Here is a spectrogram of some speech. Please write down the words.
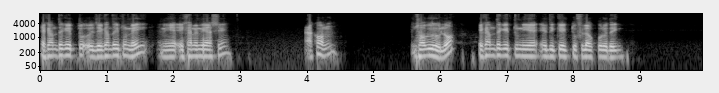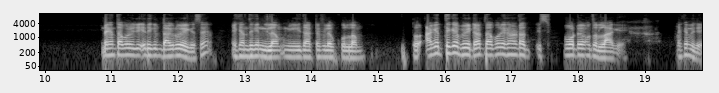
এখান থেকে একটু যেখান থেকে একটু নেই নিয়ে এখানে নিয়ে আসি। এখন সবই হইল। এখান থেকে একটু নিয়ে এদিকে একটু ফিল আপ করে দেই। দেখেন তারপরে এদিকে দাগ রয়ে গেছে। এখান থেকে নিলাম নিয়ে এই দাগটা ফিল আপ করলাম। তো আগের থেকে বেটার তারপরে এখানে একটা স্পটের মতো লাগে। দেখেন যে।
